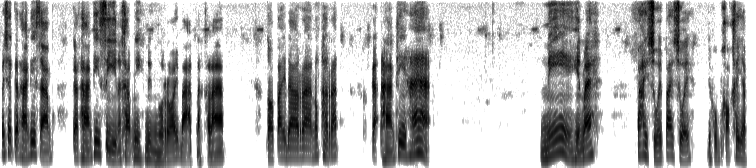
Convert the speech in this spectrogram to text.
ไม่ใช่กระถางที่สามกระถางที่สี่นะครับนี่หนึ่งร้อยบาทนะครับ ต่อไปดารานพรัตน์กระถางที่ห้านี่เห็นไหมป้ายสวยป้ายสวย เดี๋ยวผมขอขยับ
